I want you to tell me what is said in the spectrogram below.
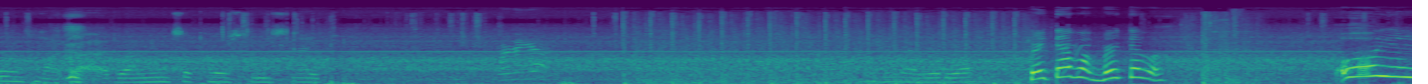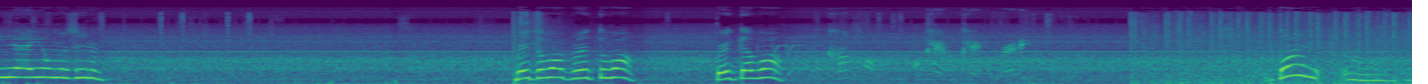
Oh my god, bro, I'm so close to be sniped. Where they at? I'm in that. Break that wall. Break that wall. Oh yeah, yeah. I almost hit him. Break the wall. Break the wall. Break that wall. Careful. Okay, okay. Ready? Done. Mm.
